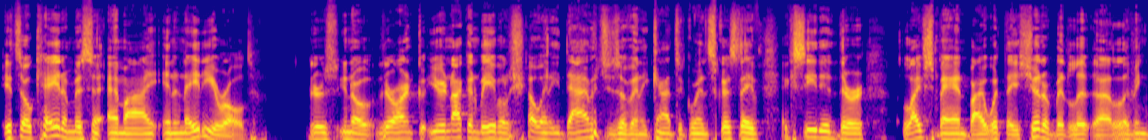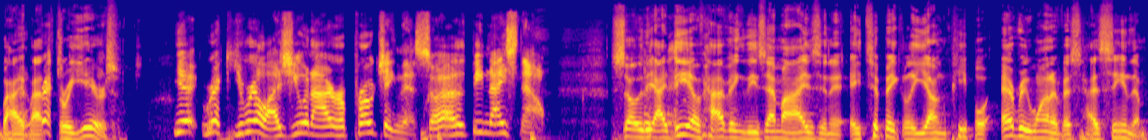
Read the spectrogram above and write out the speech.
it's okay to miss an MI in an 80 year old. There's, you know, there aren't. You're not going to be able to show any damages of any consequence because they've exceeded their lifespan by what they should have been li- uh, living by about Rick, three years. Yeah, Rick, you realize you and I are approaching this, so uh, be nice now. So the idea of having these MIs in atypically young people, every one of us has seen them.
